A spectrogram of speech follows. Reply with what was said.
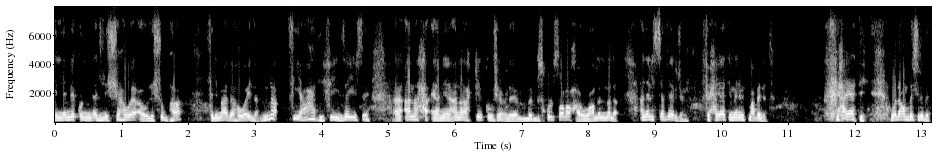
إن لم يكن من أجل الشهوة أو لشبهة فلماذا هو اذا؟ لا في عادي في زي س... أنا. يعني أنا أحكي لكم شغلة بكل صراحة وعلى الملأ. أنا لسه فيرجن. في حياتي ما نمت مع بنت. في حياتي ولا عمري شربت.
